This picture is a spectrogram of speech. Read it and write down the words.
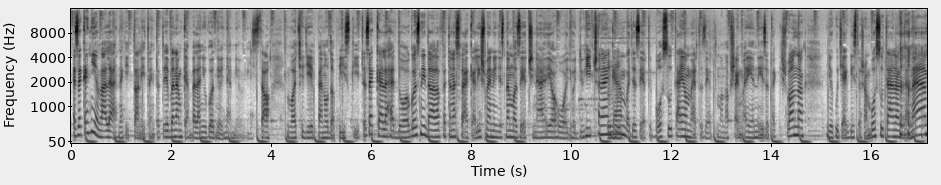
Ezeket nyilván lehet nekik tanítani, tehát ebben nem kell belenyugodni, hogy nem jön vissza, vagy hogy éppen oda piszkít. Ezekkel lehet dolgozni, de alapvetően ezt fel kell ismerni, hogy ezt nem azért csinálja, hogy, hogy dühítsen engem, uh-huh. vagy azért, hogy bosszút álljon, mert azért manapság már ilyen nézetek is vannak, hogy a kutyák biztosan bosszút állnak, de nem.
